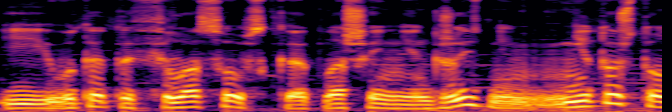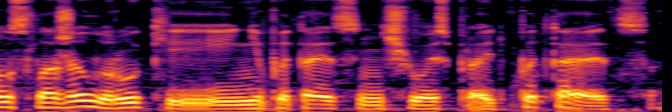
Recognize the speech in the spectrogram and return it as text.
И вот это философское отношение к жизни, не то, что он сложил руки и не пытается ничего исправить, пытается,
